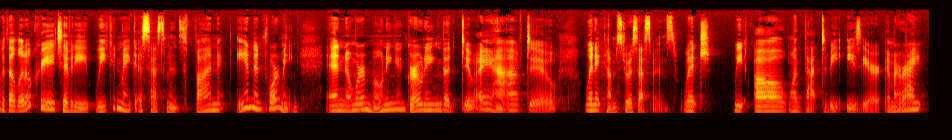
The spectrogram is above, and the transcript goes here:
With a little creativity, we can make assessments fun and informing, and no more moaning and groaning the do I have to when it comes to assessments, which we all want that to be easier. Am I right?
